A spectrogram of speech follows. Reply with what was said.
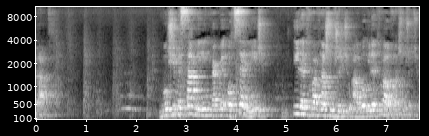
lat. Musimy sami jakby ocenić, ile trwa w naszym życiu, albo ile trwało w naszym życiu.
